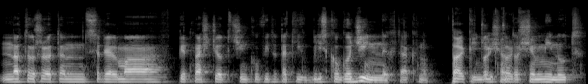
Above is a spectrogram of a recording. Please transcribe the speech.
na to, że ten serial ma 15 odcinków i to takich blisko godzinnych, tak? No, tak 58 tak, tak. minut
